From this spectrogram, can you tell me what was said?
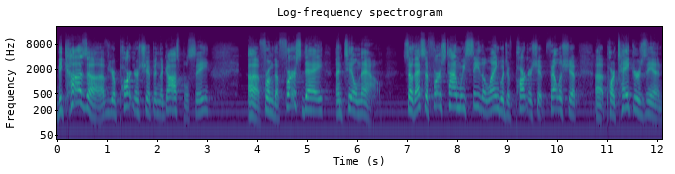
because of your partnership in the gospel. See, uh, from the first day until now. So that's the first time we see the language of partnership, fellowship, uh, partakers in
